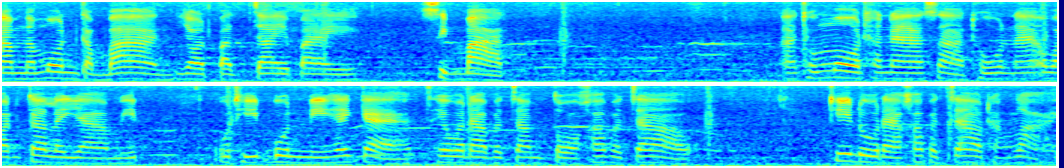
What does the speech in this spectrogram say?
นำน้ำมนต์กลับบ้าน หยอดปัจจัยไป 10 บาทอาทุโมทนาสาธุนะวัดกาลยามิตร อุทิศบุญนี้ให้แก่เทวดาประจำตัวข้าพเจ้า ที่ดูแลข้าพเจ้าทั้งหลาย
